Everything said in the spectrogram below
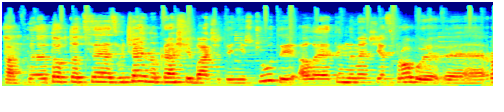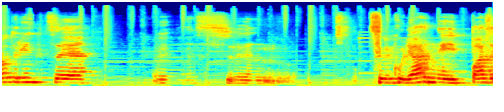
Так, е, тобто це звичайно краще бачити, ніж чути, але тим не менш я спробую. Е, Роторінг це е, циркулярний пазл,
